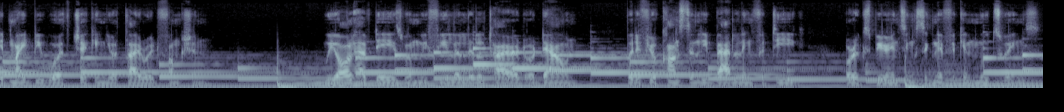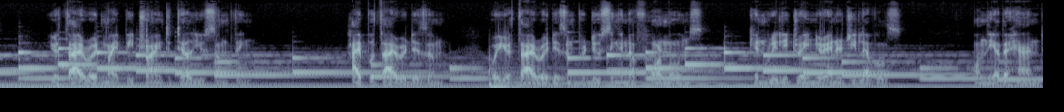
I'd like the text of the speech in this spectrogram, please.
it might be worth checking your thyroid function. We all have days when we feel a little tired or down, but if you're constantly battling fatigue or experiencing significant mood swings, your thyroid might be trying to tell you something. Hypothyroidism, where your thyroid isn't producing enough hormones, can really drain your energy levels. On the other hand,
